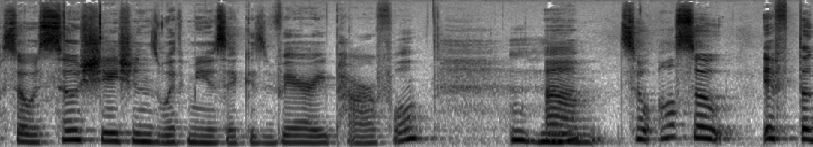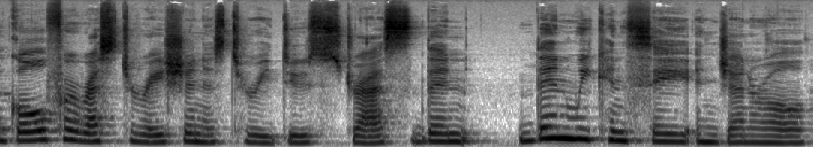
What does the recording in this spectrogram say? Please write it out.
so associations with music is very powerful mm-hmm. Um, so also if the goal for restoration is to reduce stress then then we can say, in general,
